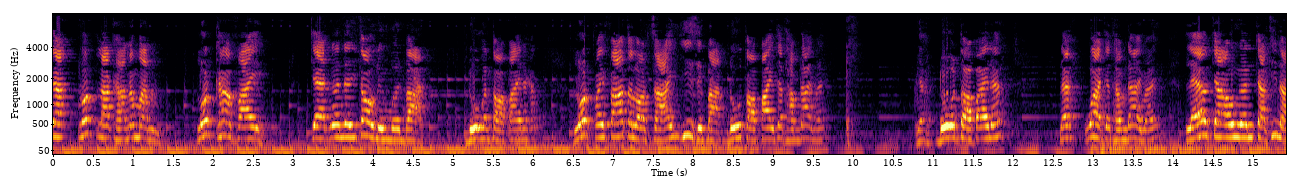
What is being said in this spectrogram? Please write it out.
จะลดราคาน้ำมัน ลดค่าไฟ แจกเงินดิจิตอล1 0,000 บาท ดูกันต่อไปนะครับ ลดไฟฟ้าตลอดสาย 20 บาท ดูต่อไปจะทำได้ไหมนะดูกันต่อไปนะนะว่าจะทำได้ไหม แล้วจะเอาเงินจากที่ไหน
